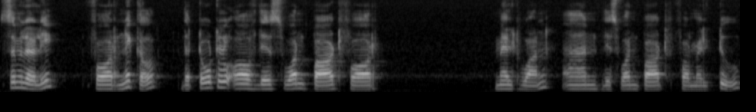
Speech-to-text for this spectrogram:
Similarly, for nickel, the total of this one part for melt 1 and this one part for melt 2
